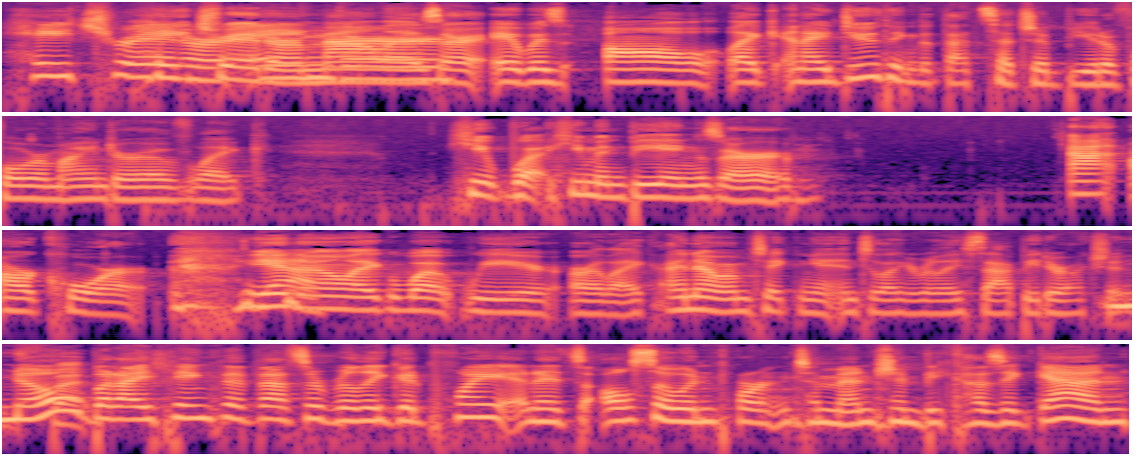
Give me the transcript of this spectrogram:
hatred, hatred or, or, malice or it was all like and I do think that that's such a beautiful reminder of like he, what human beings are at our core. you Yeah. know, like what we are like. I know I'm taking it into like a really sappy direction. No, but, I think that that's a really good point, and it's also important to mention because again,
